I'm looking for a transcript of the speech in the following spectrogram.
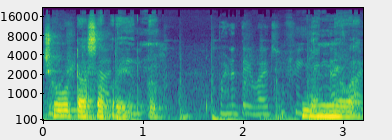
छोटासा प्रयत्न. धन्यवाद.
